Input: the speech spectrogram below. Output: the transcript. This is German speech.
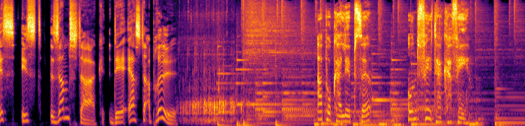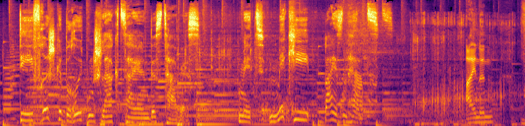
Es ist Samstag, der 1. April. Apokalypse und Filterkaffee. Die frisch gebrühten Schlagzeilen des Tages. Mit Mickey Beisenherz. Einen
